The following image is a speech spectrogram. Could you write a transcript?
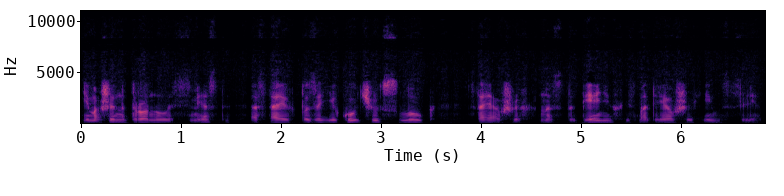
и машина тронулась с места, оставив позади кучу слуг, стоявших на ступенях и смотревших им вслед.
